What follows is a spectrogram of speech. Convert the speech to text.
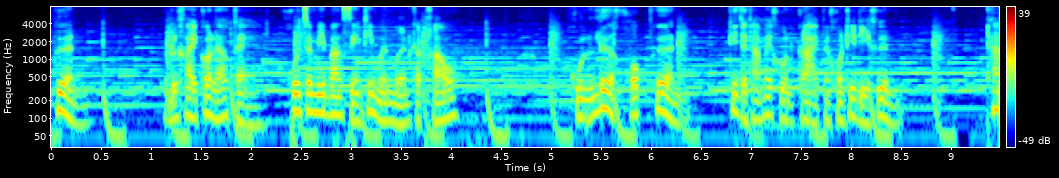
เพื่อน หรือใครก็แล้วแต่ คุณจะมีบางสิ่งที่เหมือนเหมือนกับเขา คุณเลือกคบเพื่อนที่จะทำให้คุณกลายเป็นคนที่ดีขึ้น ถ้า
